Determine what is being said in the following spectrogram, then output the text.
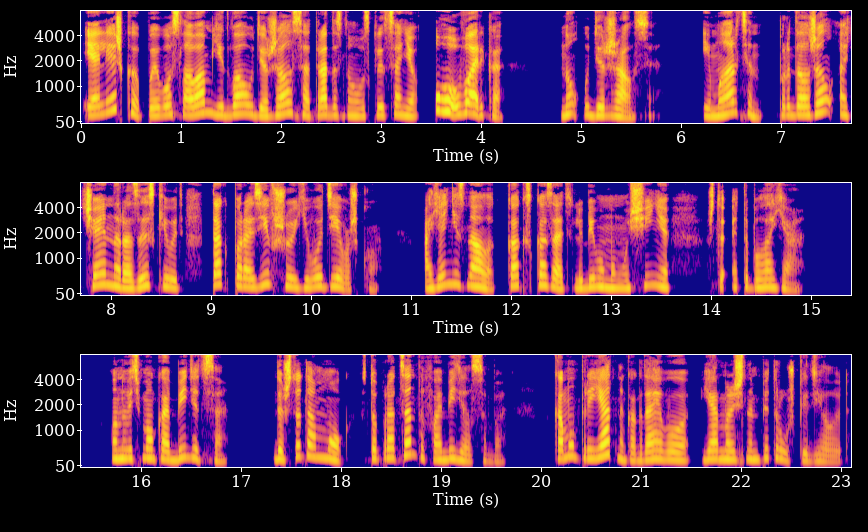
И Олежка, по его словам, едва удержался от радостного восклицания «О, Варька!» Но удержался. И Мартин продолжал отчаянно разыскивать так поразившую его девушку. А я не знала, как сказать любимому мужчине, что это была я. Он ведь мог обидеться. Да что там мог? Сто процентов обиделся бы. Кому приятно, когда его ярмарочным петрушкой делают?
